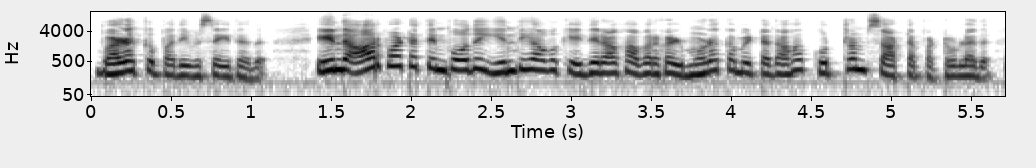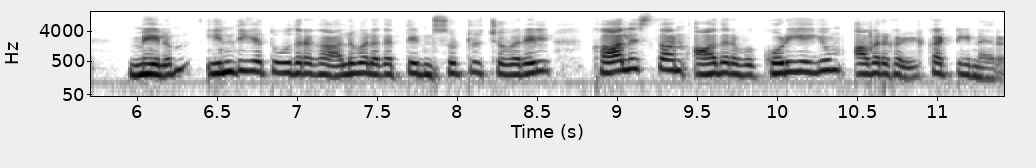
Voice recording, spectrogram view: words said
வழக்கு பதிவு செய்தது. இந்த ஆர்ப்பாட்டத்தின் போது இந்தியாவுக்கு எதிராக அவர்கள் முழக்கமிட்டதாக குற்றம் சாட்டப்பட்டுள்ளது. மேலும் இந்திய தூதரக அலுவலகத்தின் சுற்றுச்சுவரில் காலிஸ்தான் ஆதரவு கொடியையும் அவர்கள் கட்டினர்.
